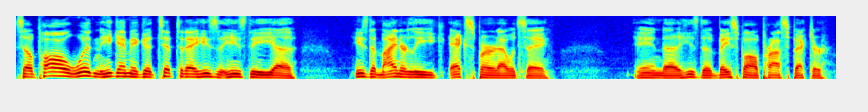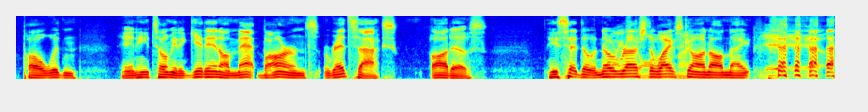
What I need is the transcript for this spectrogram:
So Paul Wooden, he gave me a good tip today. He's he's the uh, he's the minor league expert, I would say, and uh, he's the baseball prospector, Paul Wooden, and he told me to get in on Matt Barnes Red Sox autos. He said, "No, no Wife's rush. The all wife's night." gone all night." Yeah,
